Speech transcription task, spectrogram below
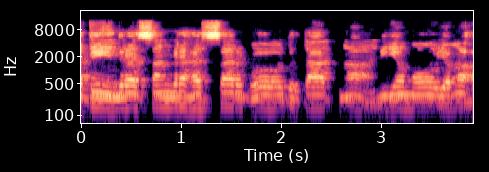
अतीन्द्रः सङ्ग्रहः सर्गो धृतात्मा नियमो यमः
